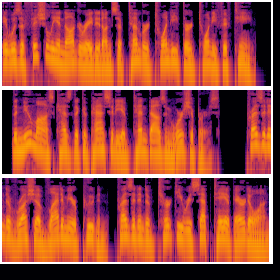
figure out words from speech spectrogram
It was officially inaugurated on September 23, 2015. The new mosque has the capacity of 10,000 worshippers. President of Russia Vladimir Putin, President of Turkey Recep Tayyip Erdogan,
